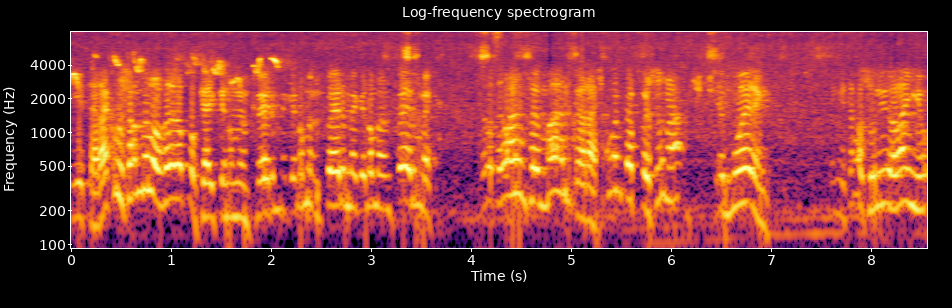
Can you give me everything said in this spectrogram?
y estará cruzando los dedos porque hay que no me enferme, que no me enferme, que no me enferme. Pero te vas a enfermar, cara. ¿Cuántas personas se mueren en Estados Unidos al año?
